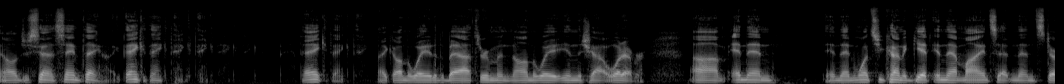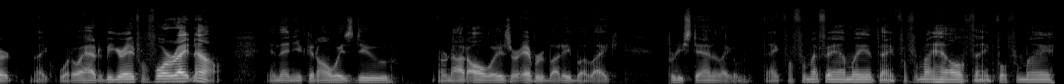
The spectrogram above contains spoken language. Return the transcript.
and I'll just say the same thing, like thank you, thank you, thank you, thank you, thank you, thank you, thank you, like on the way to the bathroom and on the way in the shower, whatever. Um, and then, and then once you kind of get in that mindset, and then start like, what do I have to be grateful for right now? And then you can always do, or not always, or everybody, but like pretty standard. Like I'm thankful for my family and thankful for my health, thankful for my,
